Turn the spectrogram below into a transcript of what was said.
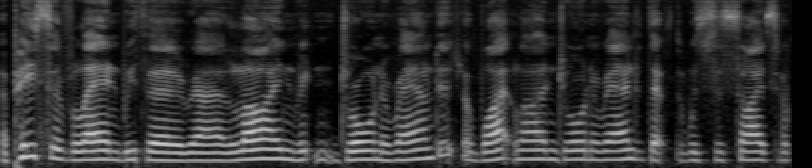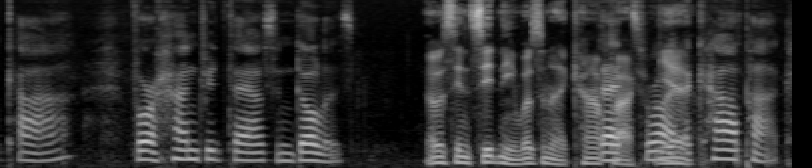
a piece of land with a uh, line written, drawn around it, a white line drawn around it that was the size of a car, for hundred thousand dollars. That was in Sydney, wasn't it? A Car That's park. That's right, Yeah. a car park.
